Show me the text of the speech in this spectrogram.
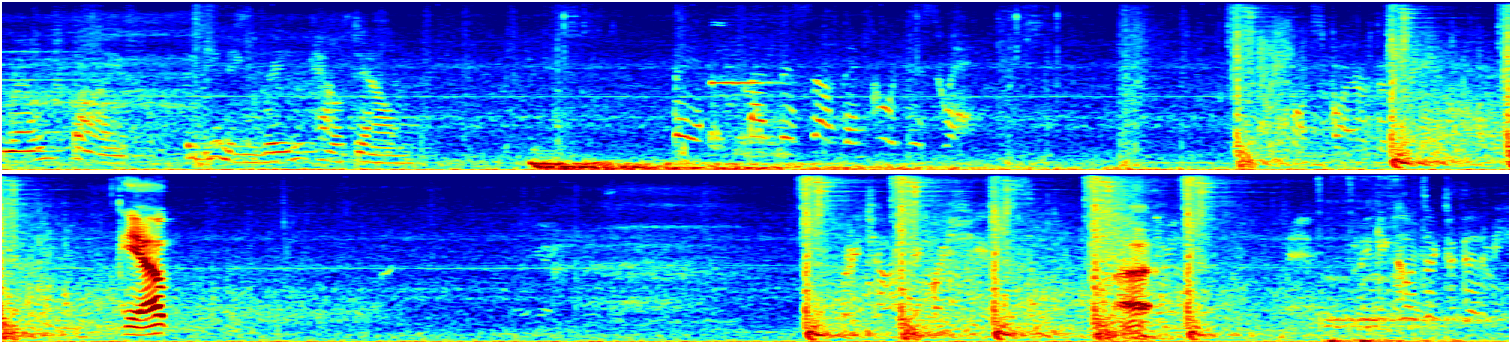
Round five, beginning ring countdown. There must be something good this way. Shots fired at me. Yep. Recharging my shields. Uh, Making contact with enemy.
